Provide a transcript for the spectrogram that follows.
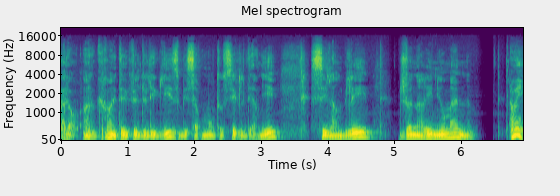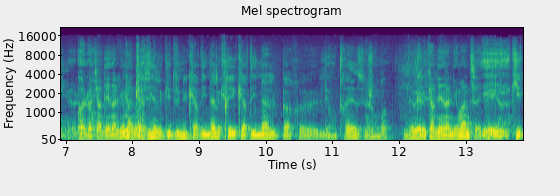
alors un grand intellectuel de l'Église, mais ça remonte au siècle dernier, c'est l'anglais John Henry Newman. Ah oui, le, cardinal Newman. Le cardinal qui est devenu cardinal, créé cardinal par euh, Léon XIII, je crois. Ah oui, le cardinal Newman, ça a été...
